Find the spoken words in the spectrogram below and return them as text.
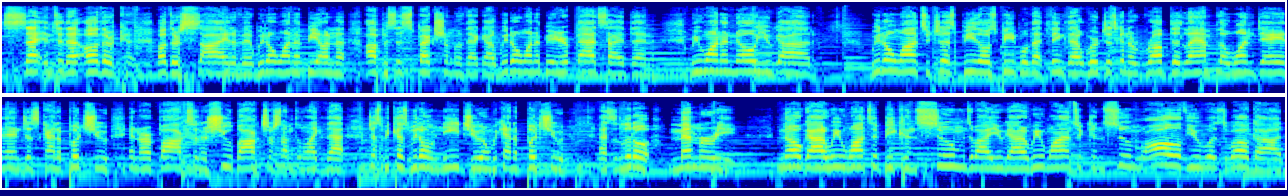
set into that other, other side of it. We don't want to be on the opposite spectrum of that, God. We don't want to be on your bad side then. We want to know you, God. We don't want to just be those people that think that we're just going to rub the lamp the one day and then just kind of put you in our box, in a shoe box or something like that, just because we don't need you and we kind of put you as a little memory no, God, we want to be consumed by you, God. We want to consume all of you as well, God.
